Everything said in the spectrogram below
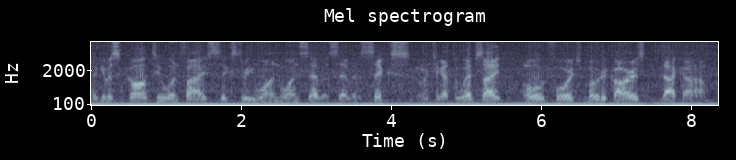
Uh, give us a call 215-631-1776 or check out the website oldforgemotorcars.com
